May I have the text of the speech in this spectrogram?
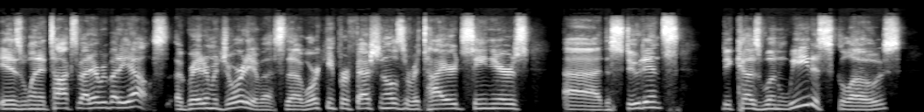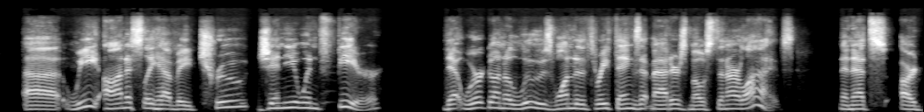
is when it talks about everybody else, a greater majority of us, the working professionals, the retired seniors, uh, the students, because when we disclose, uh, we honestly have a true, genuine fear that we're going to lose one of the three things that matters most in our lives and that's our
